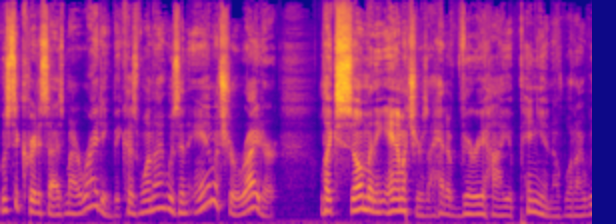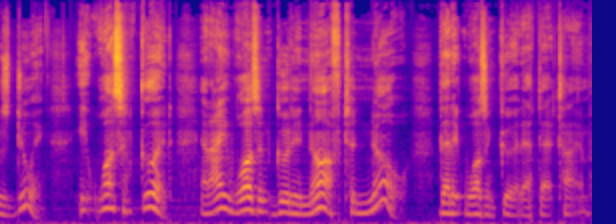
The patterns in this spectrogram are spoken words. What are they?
was to criticize my writing because when I was an amateur writer, like so many amateurs, I had a very high opinion of what I was doing. It wasn't good, and I wasn't good enough to know that it wasn't good at that time.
